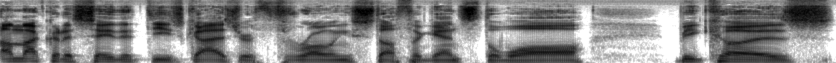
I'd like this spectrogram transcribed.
I'm not gonna say that these guys are throwing stuff against the wall because.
